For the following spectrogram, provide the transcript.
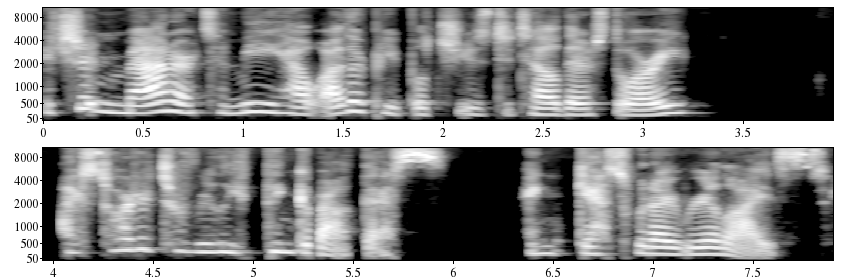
It shouldn't matter to me how other people choose to tell their story. I started to really think about this. And guess what I realized?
